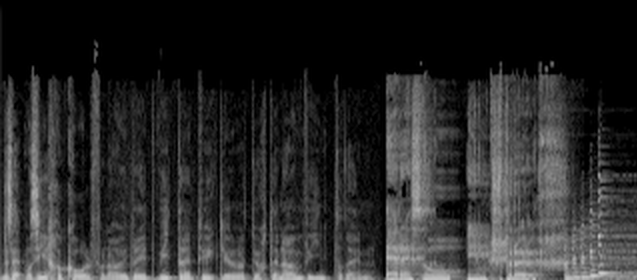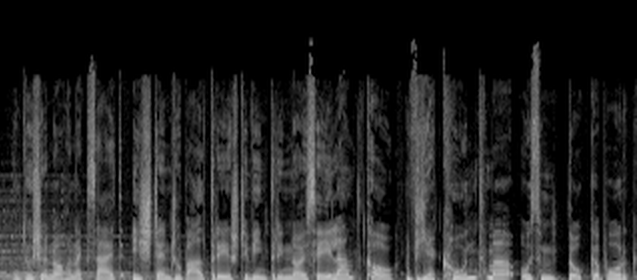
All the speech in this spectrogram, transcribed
das hat mir sicher geholfen auch in der Weiterentwicklung und natürlich dann auch im Winter dann. RSO im Gespräch. Und du hast ja nachher gesagt, ist denn schon bald der erste Winter in Neuseeland gekommen? Wie kommt man aus dem Toggenburg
